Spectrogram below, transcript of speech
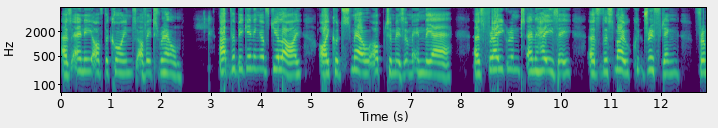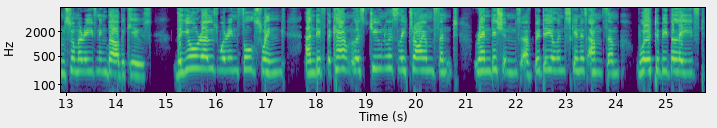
as any of the coins of its realm. At the beginning of July, I could smell optimism in the air, as fragrant and hazy as the smoke drifting from summer evening barbecues. The Euros were in full swing, and if the countless tunelessly triumphant renditions of Baddiel and Skinner's anthem were to be believed,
